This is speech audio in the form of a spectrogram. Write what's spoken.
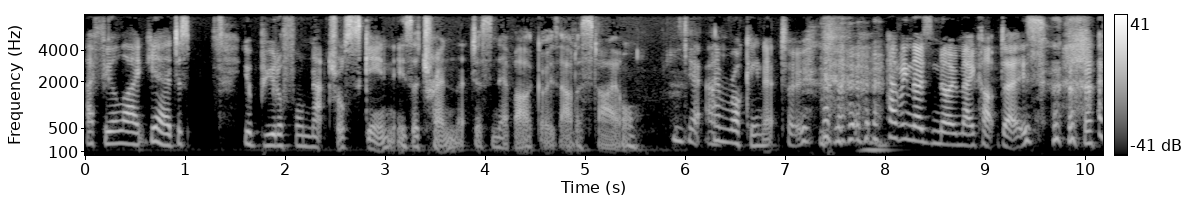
I feel like, yeah, just your beautiful natural skin is a trend that just never goes out of style. Yeah. I'm rocking it too. Having those no makeup days. I feel like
